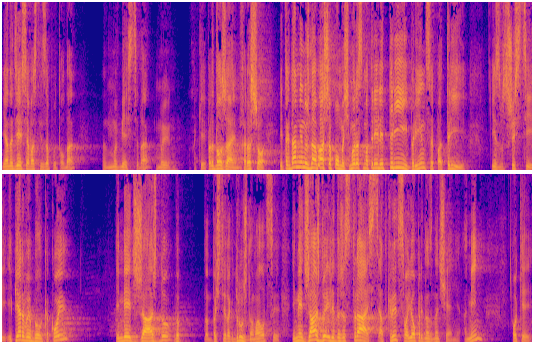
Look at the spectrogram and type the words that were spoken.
Я надеюсь, я вас не запутал, да? Мы вместе, да? Мы Окей, продолжаем, хорошо. И тогда мне нужна ваша помощь. Мы рассмотрели три принципа, три из шести. И первый был какой? иметь жажду, вы почти так дружно, молодцы, иметь жажду или даже страсть открыть свое предназначение. Аминь? Окей,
